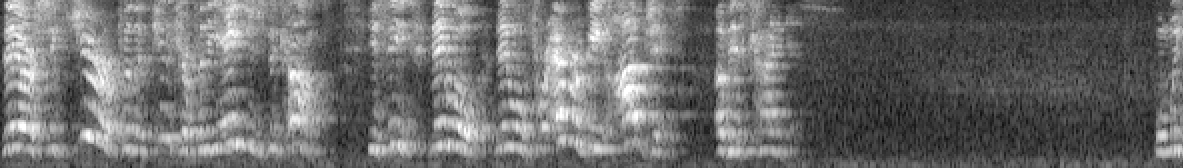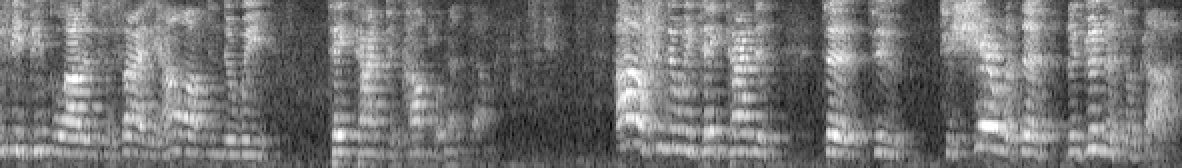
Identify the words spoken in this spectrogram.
they are secure for the future, for the ages to come. You see, they will, they will forever be objects of His kindness. when we see people out in society, how often do we take time to compliment them? How often do we take time to, to, to, to share with them the goodness of God?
